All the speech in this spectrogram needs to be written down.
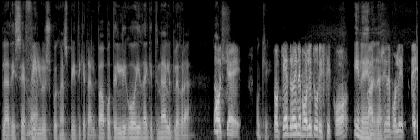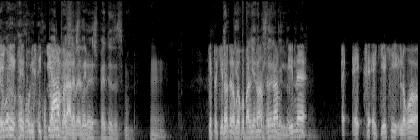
Δηλαδή σε ναι. φίλους που είχαν σπίτι κτλ. Οπότε λίγο είδα και την άλλη πλευρά. Οκ. Okay. Okay. Το κέντρο είναι πολύ τουριστικό. Είναι, είναι, ναι. είναι πολύ... Και έχει, εγώ, έχω, τουριστική έχω αύρα, ρε παιδί. πέντε, δεν θυμάμαι. Mm. Και το χειρότερο και, που έχω πάρει στο Άμστερνταμ είναι. Ε, ε, εκεί έχει λόγω ε,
